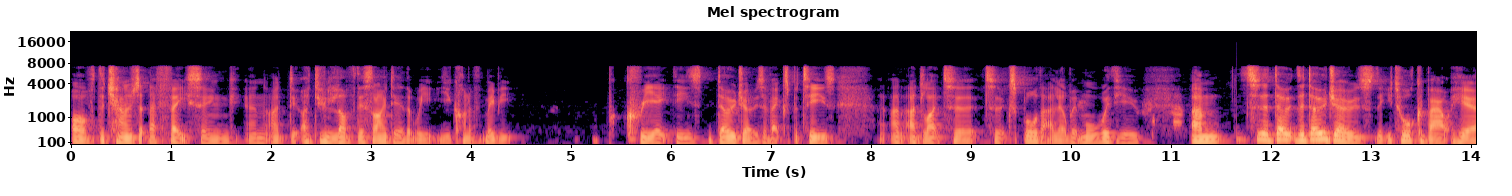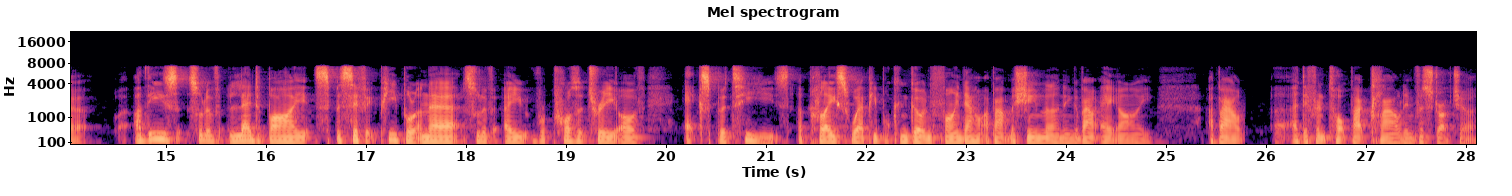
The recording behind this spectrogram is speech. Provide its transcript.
of the challenge that they're facing. And I do I do love this idea that we you kind of maybe create these dojos of expertise. And I'd like to to explore that a little bit more with you. Um, so the, do, the dojos that you talk about here are these sort of led by specific people, and they're sort of a repository of expertise, a place where people can go and find out about machine learning, about AI, about a different top-back cloud infrastructure.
